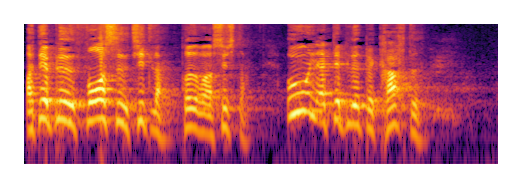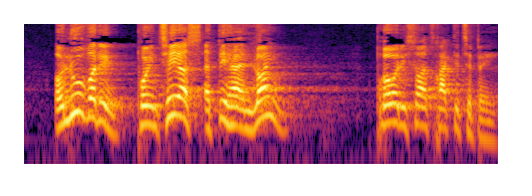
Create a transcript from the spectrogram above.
Og det er blevet forside titler, brødre og søster, uden at det er blevet bekræftet. Og nu hvor det pointeres, at det her er en løgn, prøver de så at trække det tilbage.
